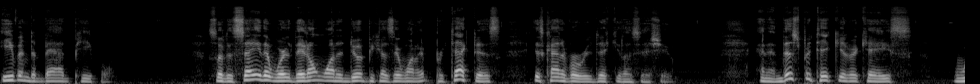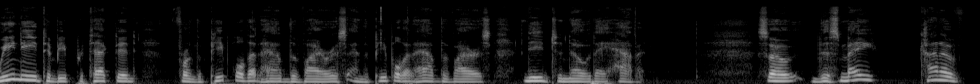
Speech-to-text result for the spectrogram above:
even to bad people. So to say that they don't want to do it because they want to protect us is kind of a ridiculous issue. And in this particular case, we need to be protected from the people that have the virus, and the people that have the virus need to know they have it. So this may kind of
